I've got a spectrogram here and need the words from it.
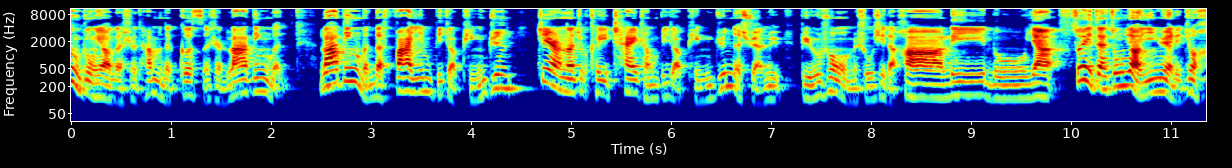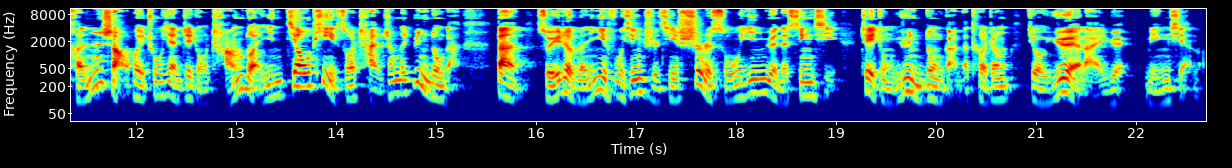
更重要的是，他们的歌词是拉丁文，拉丁文的发音比较平均，这样呢就可以拆成比较平均的旋律。比如说我们熟悉的哈利路亚，所以在宗教音乐里就很少会出现这种长短音交替所产生的运动感。但随着文艺复兴时期世俗音乐的兴起，这种运动感的特征就越来越明显了。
